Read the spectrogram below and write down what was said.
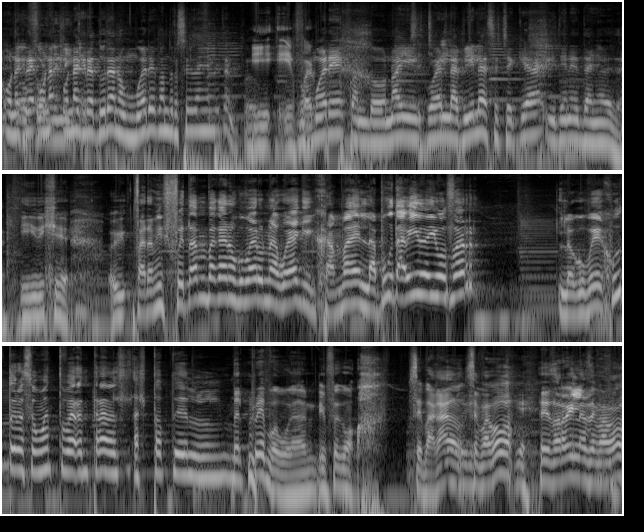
una, criatura no muere cuando recibe daño letal. pues. Y- y No muere cuando no hay jugar la pila, se chequea y tiene daño letal. Y dije, "Uy, para mí fue tan bacano ocupar una weá que jamás en la puta vida iba a usar. Lo ocupé justo en ese momento para entrar al, al top del, del prepo, weón. Y fue como, "Oh, se pagó, se pagó. Esa regla se pagó.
